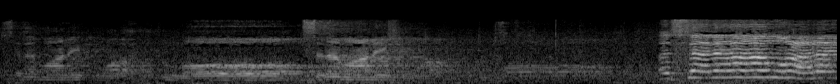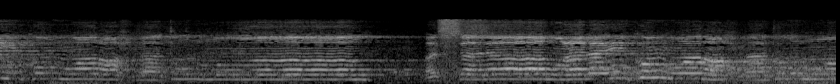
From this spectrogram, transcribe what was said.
السلام عليكم ورحمة الله السلام عليكم. السلام عليكم ورحمة الله السلام عليكم ورحمة الله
